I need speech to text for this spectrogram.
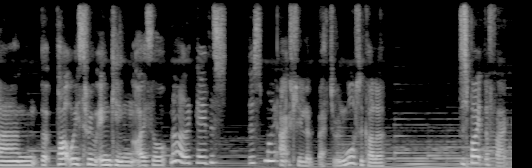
um, but partway through inking, I thought, no, okay, this this might actually look better in watercolour. Despite the fact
